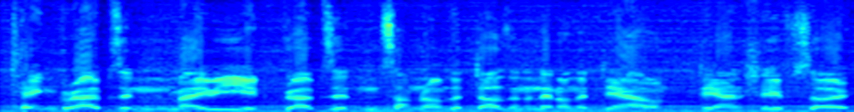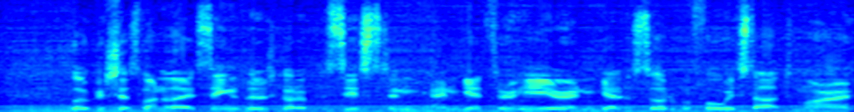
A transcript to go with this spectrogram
10 grabs and maybe it grabs it and sometimes it doesn't and then on the down downshift. So look, it's just one of those things we've just got to persist and, and get through here and get it sorted before we start tomorrow.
